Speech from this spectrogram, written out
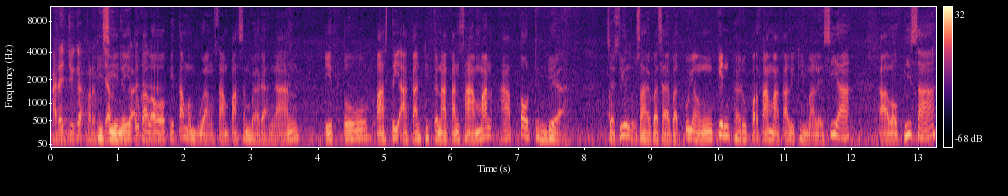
Ada juga per di jam sini juga itu ada. kalau kita membuang sampah sembarangan itu pasti akan dikenakan saman atau denda. Jadi untuk sahabat-sahabatku yang mungkin baru pertama kali di Malaysia, kalau bisa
